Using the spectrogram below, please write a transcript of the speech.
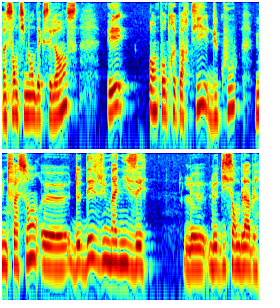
un sentiment d'excellence et en contrepartie, du coup, une façon euh, de déshumaniser le, dissemblable,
